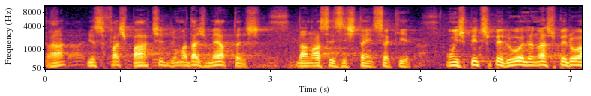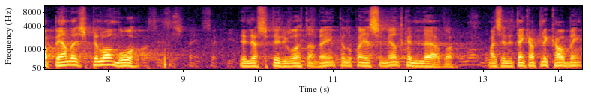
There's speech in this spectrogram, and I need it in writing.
Tá? Isso faz parte de uma das metas da nossa existência aqui. Um espírito superior, ele não é superior apenas pelo amor. Ele é superior também pelo conhecimento que ele leva. Mas ele tem que aplicar o bem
